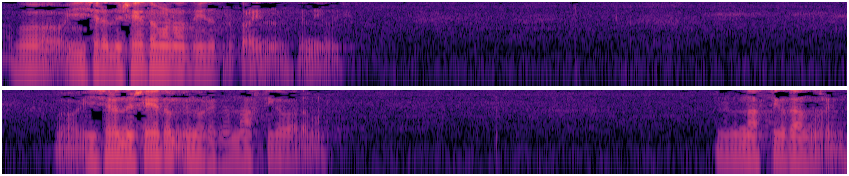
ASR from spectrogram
അപ്പോ ഈശ്വര നിഷേധമാണോ അദ്വൈതത്തിൽ പറയുന്നത് എന്ന് ചോദിക്കും ഈശ്വര നിഷേധം എന്ന് പറയുന്നത് നാസ്തികവാദമാണ്. നാസ്തികത എന്ന് പറയുന്നു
